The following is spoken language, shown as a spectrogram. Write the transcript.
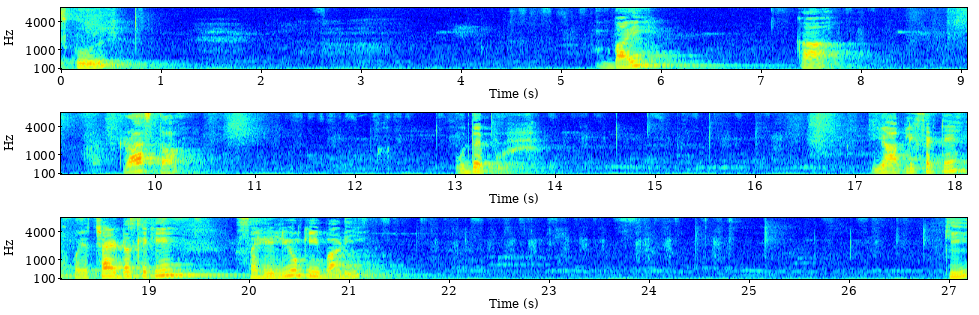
school Bai का रास्ता उदयपुर या आप लिख सकते हैं। कोई अच्छा एड्रेस लिखिए। सहेलियों की बाड़ी। की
